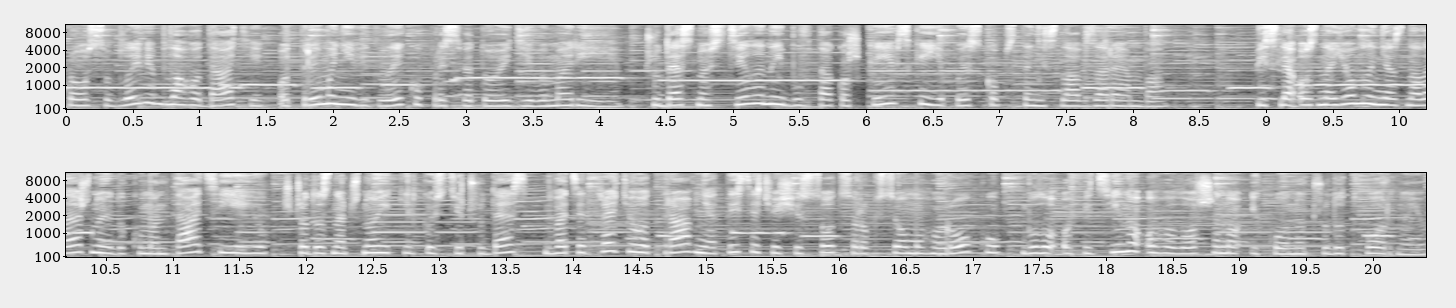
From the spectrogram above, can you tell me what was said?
про особливі благодаті, отримані від лику Пресвятої Діви Марії. Чудесно зцілений був також київський єпископ Станіслав Заремба. Після ознайомлення з належною документацією щодо значної кількості чудес 23 травня 1647 року було офіційно оголошено ікону чудотворною.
